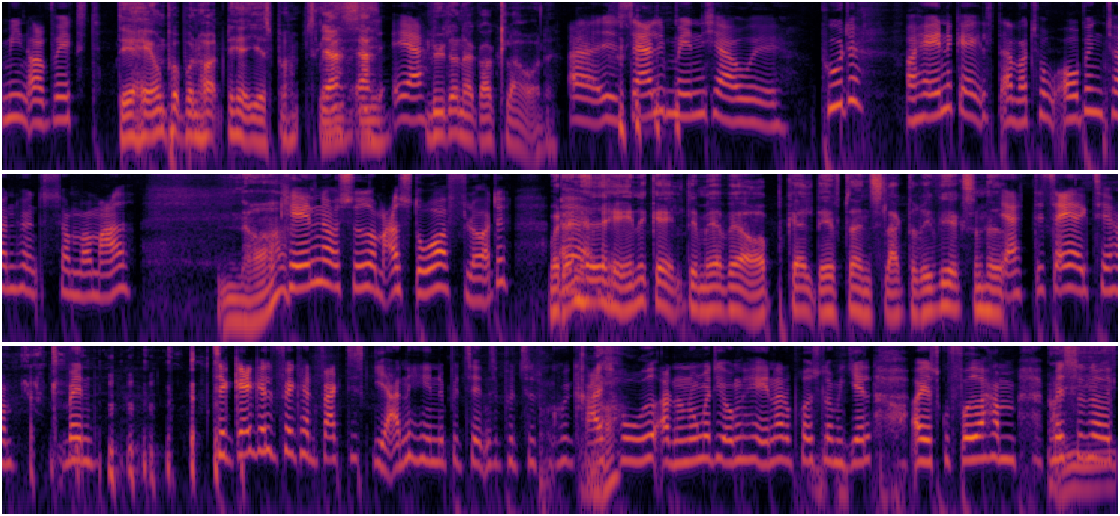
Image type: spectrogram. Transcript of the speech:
min opvækst. Det er haven på Bornholm, det her Jesper, skal ja, sige. Ja. Lytterne er godt klar over det. Og øh, særligt mindes jeg jo øh, Putte, og Hanegal. Der var to Orpington-høns, som var meget Nå. kælende og søde og meget store og flotte. Hvordan havde uh, Hanegal det med at være opkaldt efter en slagterivirksomhed? Ja, det sagde jeg ikke til ham. Men til gengæld fik han faktisk hjernehindebetændelse på et tidspunkt. Han kunne ikke rejse Nå. hovedet, og nogle af de unge haner, der prøvede at slå mig ihjel, og jeg skulle fodre ham med sådan noget,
